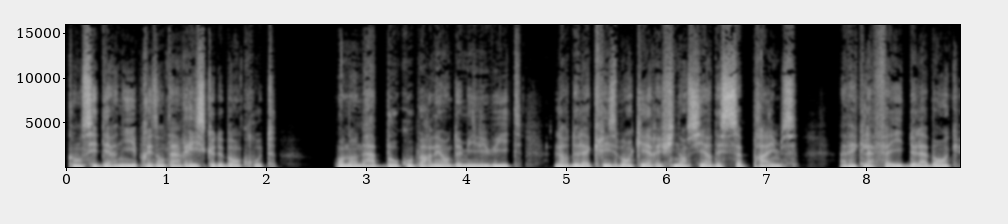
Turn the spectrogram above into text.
quand ces derniers présentent un risque de banqueroute. On en a beaucoup parlé en 2008 lors de la crise bancaire et financière des subprimes, avec la faillite de la banque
